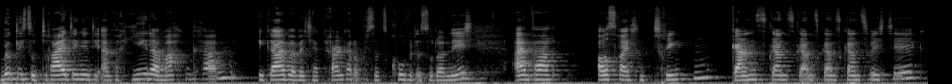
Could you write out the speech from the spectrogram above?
Wirklich so drei Dinge, die einfach jeder machen kann, egal bei welcher Krankheit, ob das jetzt Covid ist oder nicht. Einfach ausreichend trinken, ganz, ganz, ganz, ganz, ganz wichtig.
